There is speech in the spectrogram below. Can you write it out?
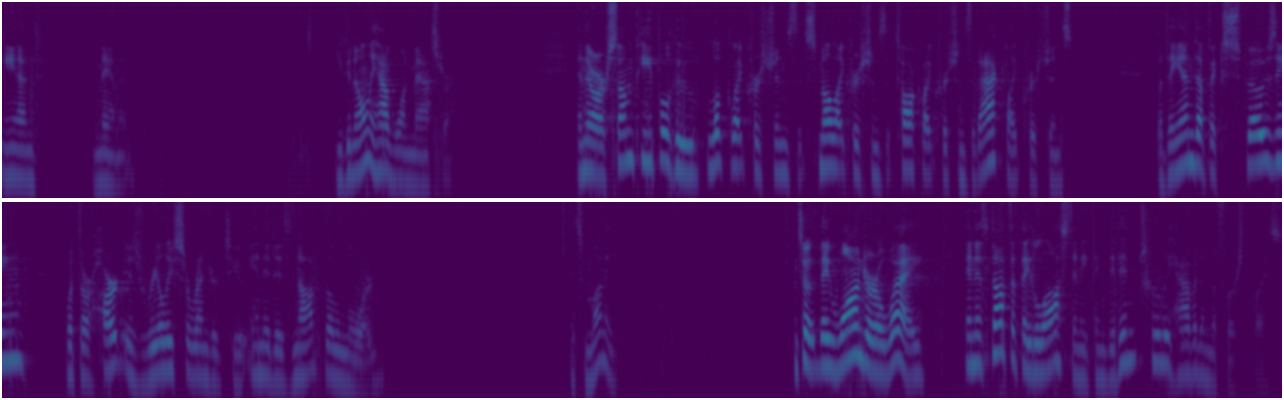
and mammon. You can only have one master. And there are some people who look like Christians, that smell like Christians, that talk like Christians, that act like Christians, but they end up exposing what their heart is really surrendered to, and it is not the Lord. It's money. And so they wander away, and it's not that they lost anything, they didn't truly have it in the first place.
